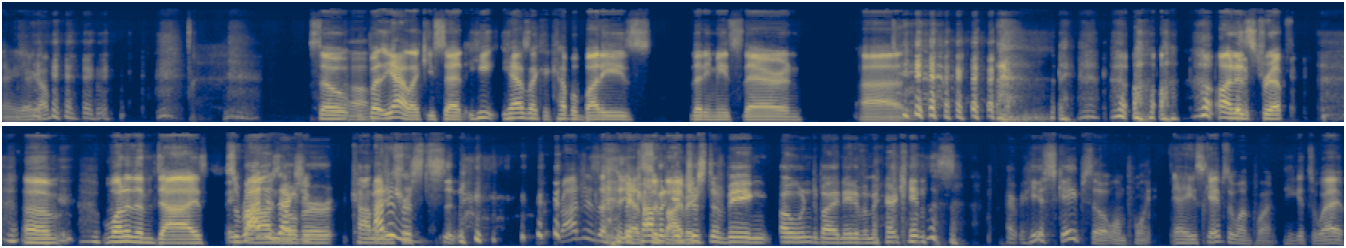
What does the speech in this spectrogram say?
There you go. So, Um, but yeah, like you said, he he has like a couple buddies that he meets there, and uh on his trip. Um, one of them dies. They so Roger's actually over common Roger's interests and Roger's uh, the yeah, common surviving. interest of being owned by Native Americans. he escapes though at one point. Yeah, he escapes at one point. He gets away.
